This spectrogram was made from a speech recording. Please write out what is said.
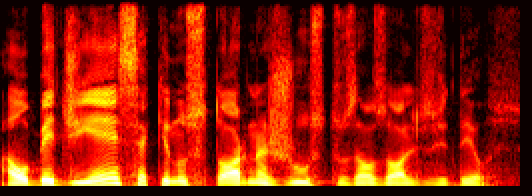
a obediência que nos torna justos aos olhos de Deus.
